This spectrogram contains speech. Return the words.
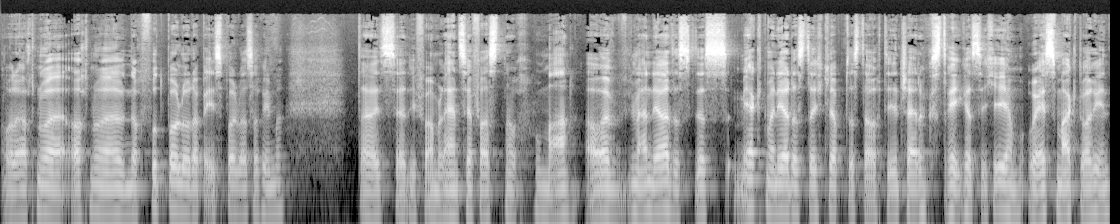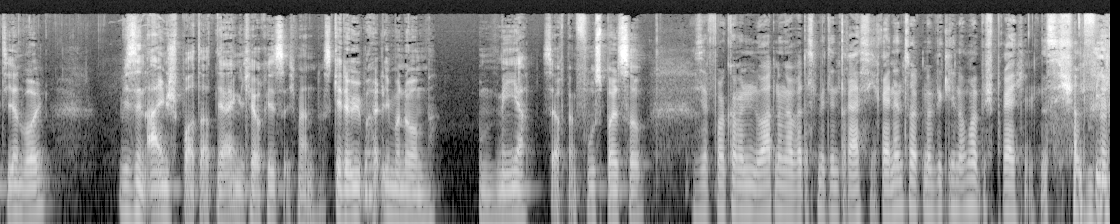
oder auch nur, auch nur noch Football oder Baseball, was auch immer, da ist ja die Formel 1 ja fast noch human. Aber ich meine, ja, das, das merkt man ja, dass da, ich glaube, dass da auch die Entscheidungsträger sich eh am US-Markt orientieren wollen wie es in allen Sportarten ja eigentlich auch ist. Ich meine, es geht ja überall immer nur um, um mehr. Ist ja auch beim Fußball so. Ist ja vollkommen in Ordnung, aber das mit den 30 Rennen sollte man wirklich nochmal besprechen. Das ist schon viel.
